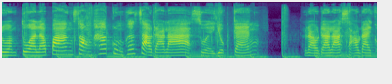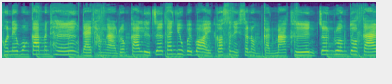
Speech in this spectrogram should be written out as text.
รวมตัวแล้วปังส่องห้ากลุ่มเพื่อนสาวดารา สวยยกแก๊งเราดาราสาวหลายคนในวงการบันเทิง ได้ทำงานร่วมกันหรือเจอกันอยู่บ่อยๆ ก็สนิทสนมกันมากขึ้น จนรวมตัวกัน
